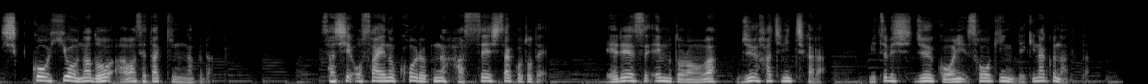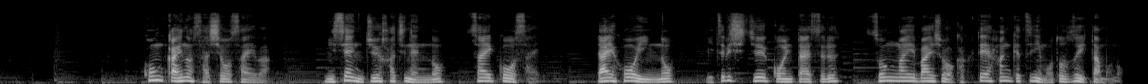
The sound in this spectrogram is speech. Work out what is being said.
執行費用などを合わせた金額だ。差し押さえの効力が発生したことで、LS エムトロンは18日から三菱重工に送金できなくなった。今回の差し押さえは、2018年の最高裁、大法院の三菱重工に対する損害賠償確定判決に基づいたもの。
